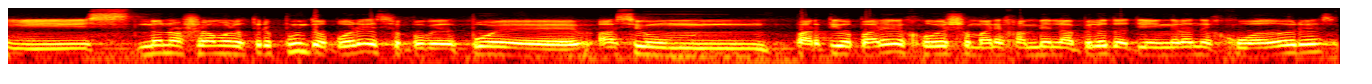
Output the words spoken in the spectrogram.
y no nos llevamos los tres puntos por eso, porque después ha sido un partido parejo, ellos manejan bien la pelota, tienen grandes jugadores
